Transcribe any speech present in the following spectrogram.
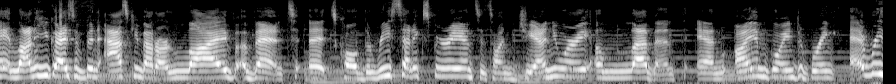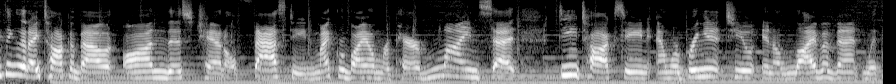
Hey, a lot of you guys have been asking about our live event. It's called the Reset Experience. It's on January 11th, and I am going to bring everything that I talk about on this channel fasting, microbiome repair, mindset, detoxing, and we're bringing it to you in a live event with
